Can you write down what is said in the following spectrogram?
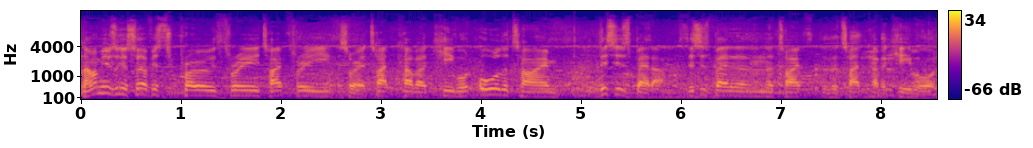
now I'm using a Surface Pro 3 Type 3, sorry, a Type cover keyboard all the time. This is better. This is better than the Type the Type cover keyboard.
